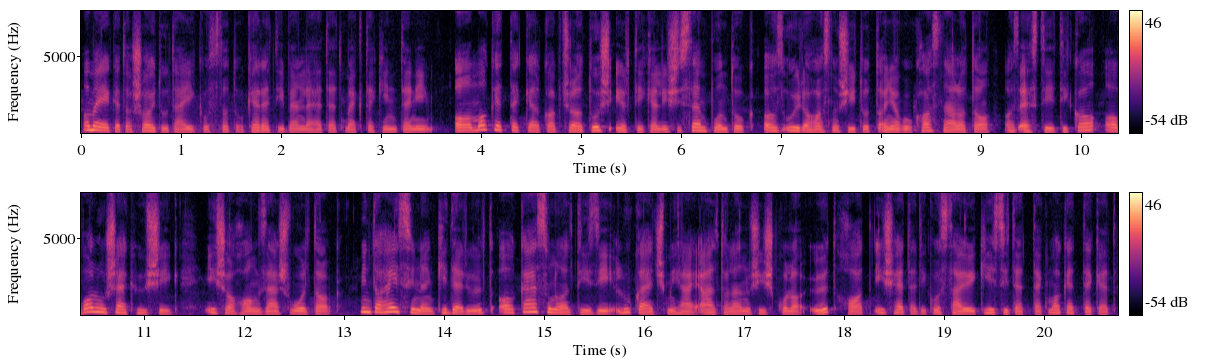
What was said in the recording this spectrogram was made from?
amelyeket a sajtótájékoztató keretében lehetett megtekinteni. A makettekkel kapcsolatos értékelési szempontok az újrahasznosított anyagok használata, az esztétika, a valósághűség és a hangzás voltak. Mint a helyszínen kiderült, a Kászonaltízi Lukács Mihály általános iskola 5, 6 és 7. osztályai készítettek maketteket,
